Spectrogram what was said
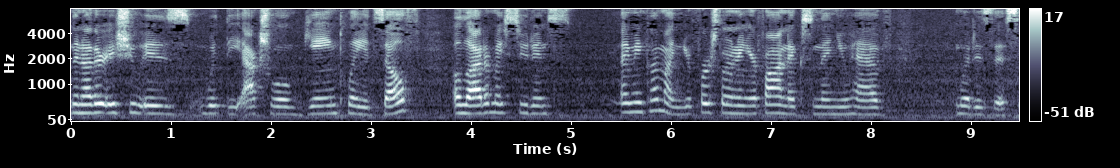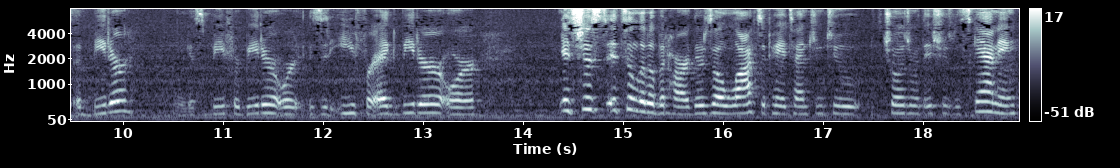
Another issue is with the actual gameplay itself. A lot of my students, I mean, come on, you're first learning your phonics and then you have, what is this, a beater? I guess B for beater, or is it E for egg beater, or it's just it's a little bit hard. There's a lot to pay attention to. Children with issues with scanning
